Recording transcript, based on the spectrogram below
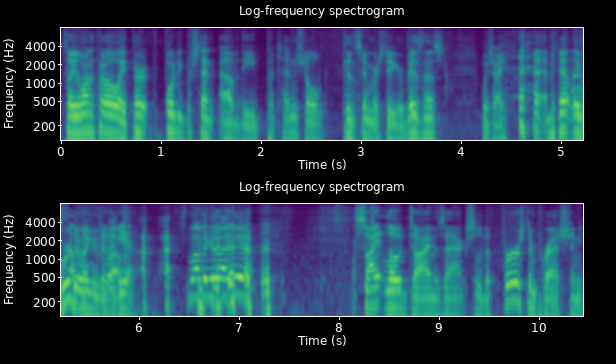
So you want to throw away thir- 40% of the potential consumers to your business, which I evidently we're doing as well. it's not a good idea. Site load time is actually the first impression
